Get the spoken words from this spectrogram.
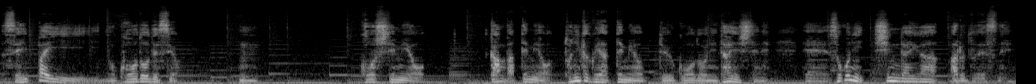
精一杯の行動ですよ。うん。こうしてみよう。頑張ってみよう。とにかくやってみようっていう行動に対してね、えー、そこに信頼があるとですね、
